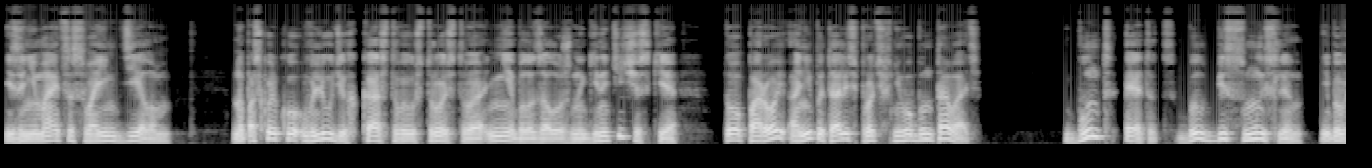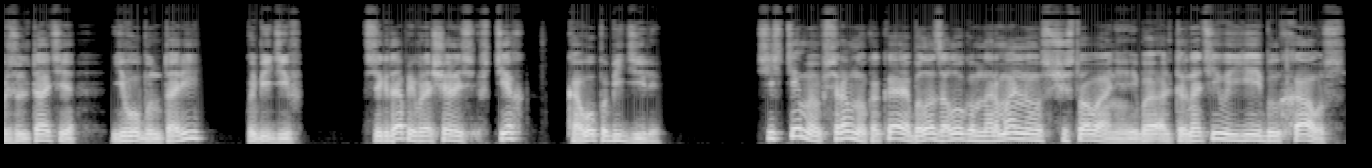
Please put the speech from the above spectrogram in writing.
и занимается своим делом – но поскольку в людях кастовое устройство не было заложено генетически, то порой они пытались против него бунтовать. Бунт этот был бессмыслен, ибо в результате его бунтари, победив, всегда превращались в тех, кого победили. Система, все равно какая, была залогом нормального существования, ибо альтернативой ей был хаос,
